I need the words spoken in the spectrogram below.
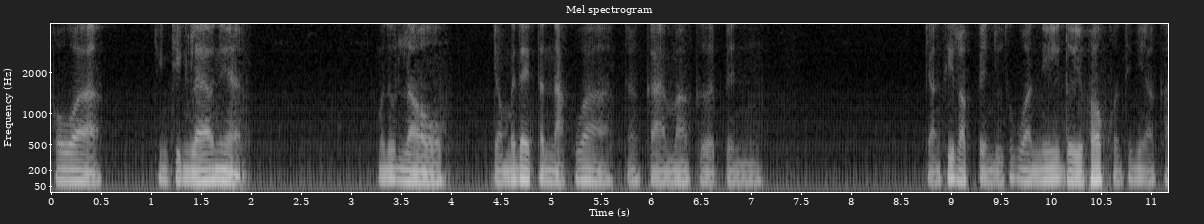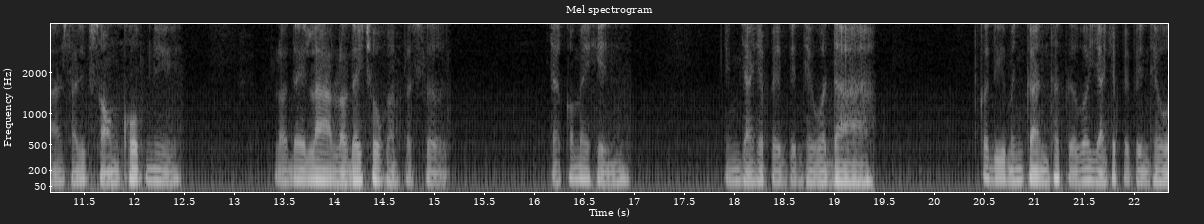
เพราะว่าจริง ๆแล้วเนี่ยมนุษย์เรายังไม่ได้ตระหนักว่าการมาเกิดเป็น อย่างที่เราเป็นอยู่ทุกวันนี้ โดยเฉพาะคนที่มีอาการ 32 ครบนี่ เราได้ลาบเราได้โชคกันประเสริฐ แต่ก็ไม่เห็นยังอยากจะเป็นเป็นเทวดา ก็ดีเหมือนกัน ถ้าเกิดว่าอยากจะไปเป็นเทว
